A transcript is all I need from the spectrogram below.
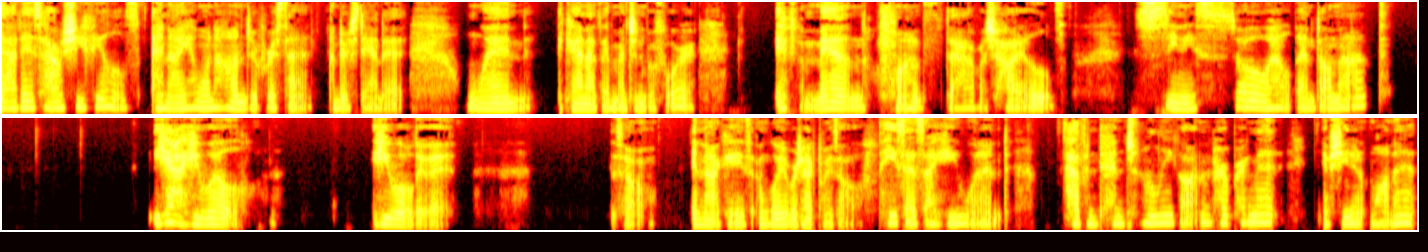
that is how she feels. And I 100% understand it when, again, as I mentioned before, if a man wants to have a child, and he's so hell bent on that, yeah, he will. He will do it. So, in that case, I'm going to protect myself. He says that he wouldn't have intentionally gotten her pregnant if she didn't want it.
